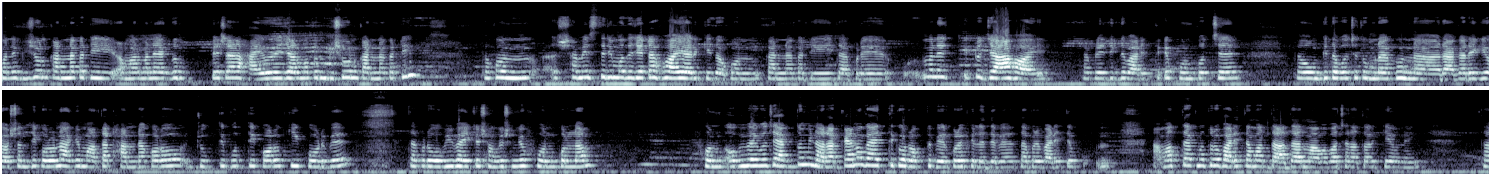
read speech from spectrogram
মানে ভীষণ কান্নাকাটি, আমার মানে একদম প্রেশার হাই হয়ে যাওয়ার মতন ভীষণ কান্নাকাটি। তখন স্বামী স্ত্রীর মধ্যে যেটা হয় আর কি, তখন কান্নাকাটি, তারপরে মানে একটু যা হয়, তারপরে এদিক দিয়ে বাড়ির থেকে ফোন করছে। তো অঙ্কিতা বলছে, তোমরা এখন রাগারেগি, অশান্তি করো না, আগে মাথা ঠান্ডা করো, যুক্তি বুদ্ধি করো, কি করবে? তারপরে অভিভাইকে সঙ্গে সঙ্গে ফোন করলাম। ফোন অভিভাই বলছে, একদমই না রা- কেন গায়ের থেকে রক্ত বের করে ফেলে দেবে? তারপরে বাড়িতে আমার তো একমাত্র বাড়িতে আমার দাদা মা বাবা ছাড়া তো আর কেউ নেই। তা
